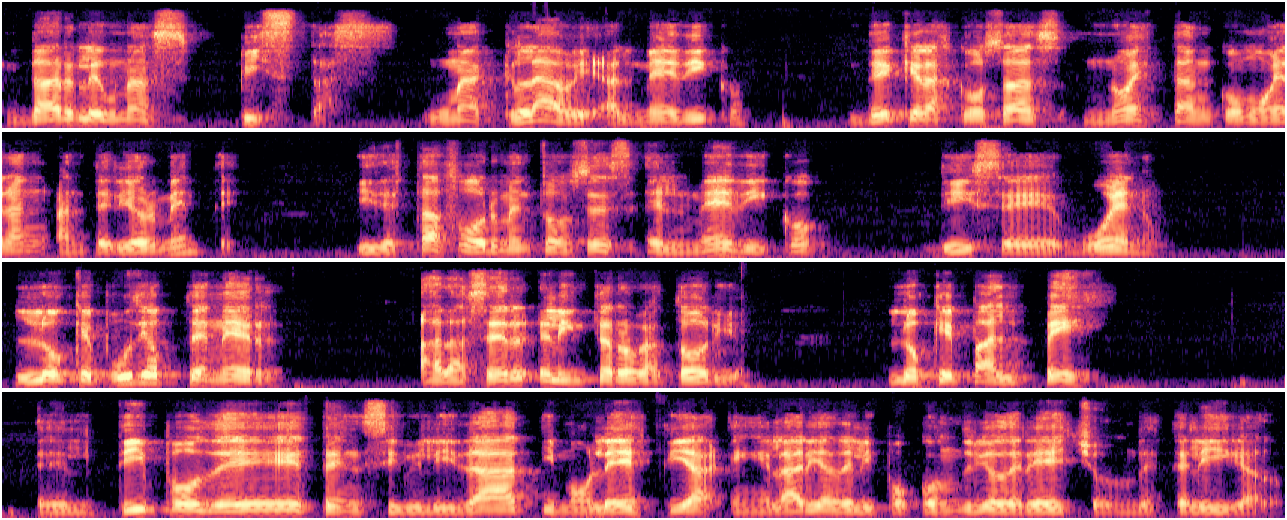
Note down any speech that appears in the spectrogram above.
darle unas pistas, una clave al médico de que las cosas no están como eran anteriormente. Y de esta forma entonces el médico dice, bueno, lo que pude obtener al hacer el interrogatorio, lo que palpé, el tipo de sensibilidad y molestia en el área del hipocondrio derecho, donde está el hígado,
